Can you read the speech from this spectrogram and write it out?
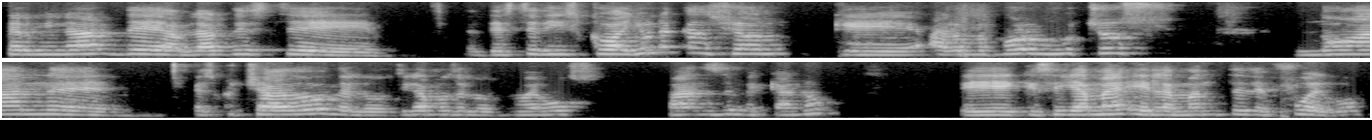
terminar de hablar de este, de este disco, hay una canción que a lo mejor muchos no han eh, escuchado de los, digamos, de los nuevos fans de Mecano, eh, que se llama El Amante de Fuego.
